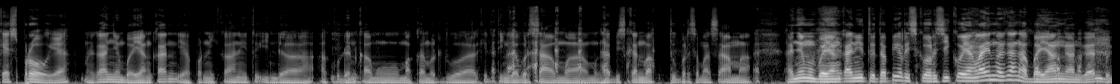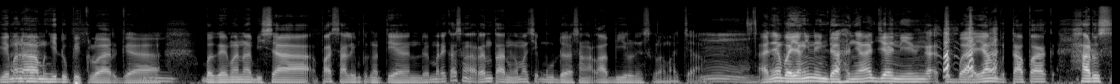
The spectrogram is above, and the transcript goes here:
cash pro ya. Mereka hanya bayangkan ya pernikahan itu indah, aku dan kamu makan berdua, kita tinggal bersama, menghabiskan waktu bersama-sama. Hanya membayangkan itu, tapi risiko-risiko yang lain mereka nggak bayangkan kan, bagaimana menghidupi keluarga, hmm. bagaimana bisa apa saling pengertian dan mereka sangat rentan, kan masih muda, sangat labil dan segala macam. Hmm. Hanya bayangin indahnya aja nih, nggak kebayang betapa harus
